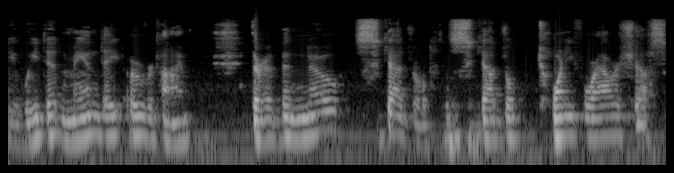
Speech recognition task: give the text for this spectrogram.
you, we didn't mandate overtime. There have been no scheduled scheduled 24 hour shifts.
